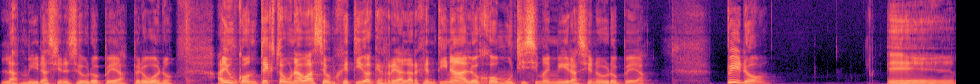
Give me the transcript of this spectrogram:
las migraciones europeas. Pero bueno, hay un contexto, una base objetiva que es real. Argentina alojó muchísima inmigración europea. Pero eh,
